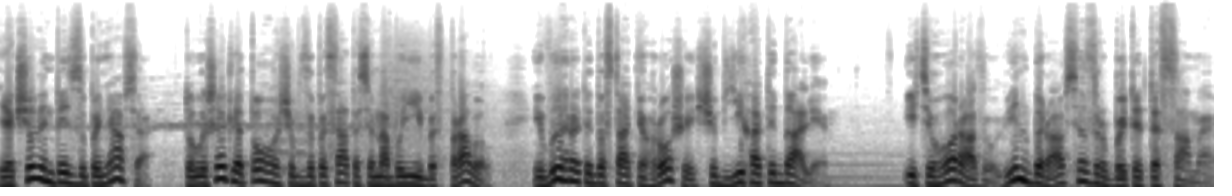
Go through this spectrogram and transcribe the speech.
Якщо він десь зупинявся, то лише для того, щоб записатися на бої без правил і виграти достатньо грошей, щоб їхати далі. І цього разу він збирався зробити те саме.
